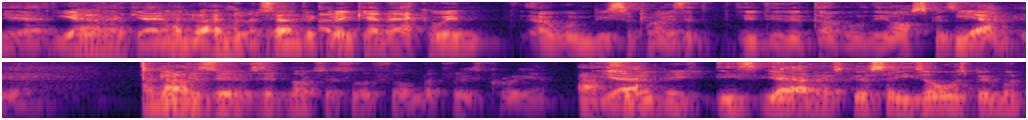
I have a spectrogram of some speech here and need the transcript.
Yeah, Yeah, and again, 100% and, agree. and again, echoing, I wouldn't be surprised if you did a double with the Oscars Yeah. again. Yeah. And he Um, deserves it not just for the film but for his career. Absolutely. Yeah, he's yeah, and I was going to say he's always been one.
